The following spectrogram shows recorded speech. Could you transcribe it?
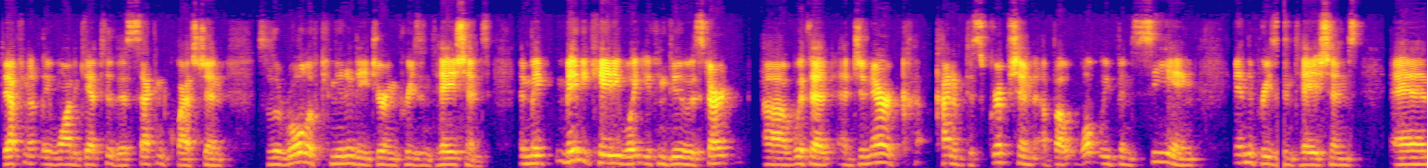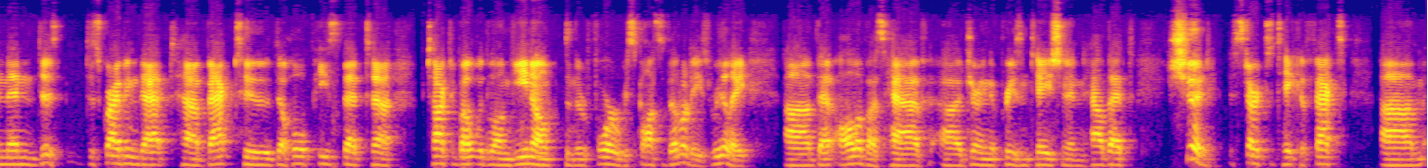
definitely want to get to this second question. So, the role of community during presentations. And maybe, Katie, what you can do is start uh, with a, a, generic kind of description about what we've been seeing in the presentations, and then des- describing that uh, back to the whole piece that uh, talked about with Longino and the four responsibilities, really uh, that all of us have uh, during the presentation and how that should start to take effect um,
